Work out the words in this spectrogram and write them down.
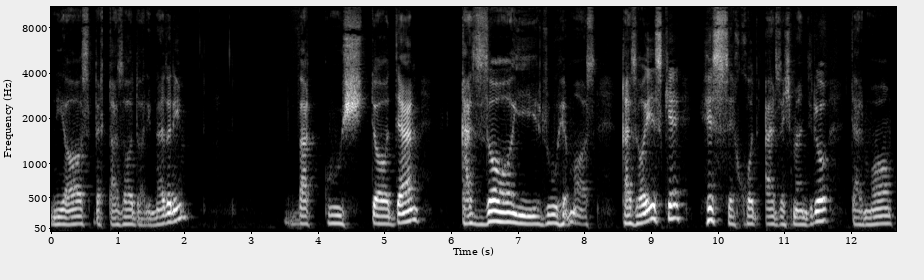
نیاز به غذا داریم نداریم؟ و گوش دادن غذای روح ماست. غذایی است که حس خود ارزشمندی رو در ما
